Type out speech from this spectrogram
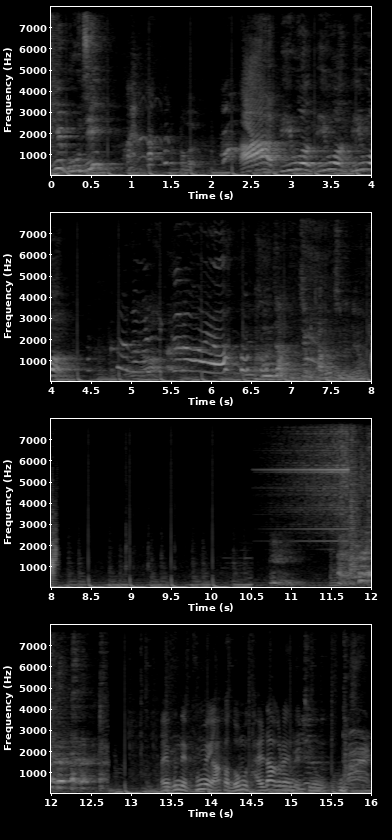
이게 뭐지? 아 미원 미원 미원. 정말 시끄러워요. 혼자 북치고 잘못 치면 돼요. 아니 근데 분명히 아까 너무 달다 그랬는데 지금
